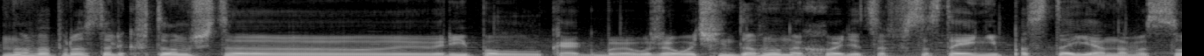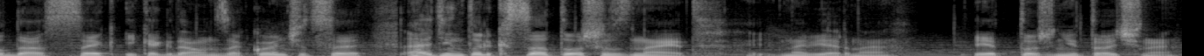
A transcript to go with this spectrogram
Но вопрос только в том, что Ripple как бы уже очень давно находится в состоянии постоянного суда с SEC, и когда он закончится, один только Сатоши знает, наверное. Это тоже не точно.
